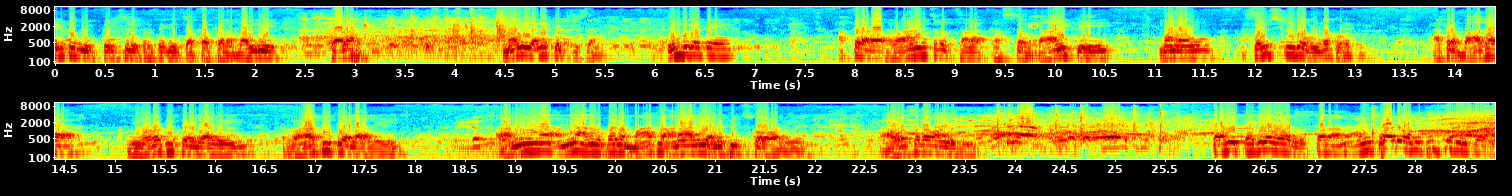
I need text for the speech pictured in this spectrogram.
ఏంటో మీకు తెలుసు ప్రత్యేకించి చెప్పక్కల మళ్ళీ చాలా మళ్ళీ వెనక్కి వచ్చేసాను. ఎందుకంటే అక్కడ రాణించడం చాలా కష్టం. దానికి మనం సెన్సిటివ్గా ఉండకూడదు. అక్కడ బాగా మొరటు తేలాలి రాటు తేలాలి అన్న అన్న అనుకున్న మాటలు అనాలి అనిపించుకోవాలి. అవసరం అనేది తను తగినవాడు. తను అంటాడు అనిపించుకుంటాడు.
